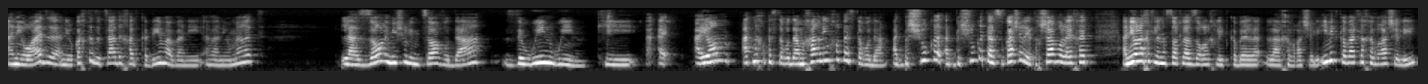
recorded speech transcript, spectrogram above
אני רואה את זה, אני לוקחת את זה צעד אחד קדימה ואני, ואני אומרת, לעזור למישהו למצוא עבודה זה ווין ווין, כי היום את מחפשת עבודה, מחר אני מחפשת עבודה. את בשוק, את בשוק התעסוקה שלי, את עכשיו הולכת, אני הולכת לנסות לעזור לך להתקבל לחברה שלי. אם התקבלת לחברה שלי,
